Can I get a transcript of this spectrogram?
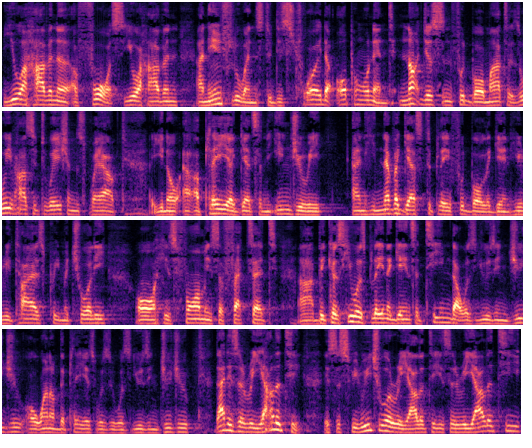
you are having a, a force, you are having an influence to destroy the opponent, not just in football matters. We've had situations where, you know, a, a player gets an injury and he never gets to play football again. He retires prematurely or his form is affected uh, because he was playing against a team that was using juju or one of the players was was using juju. That is a reality. It's a spiritual reality. It's a reality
